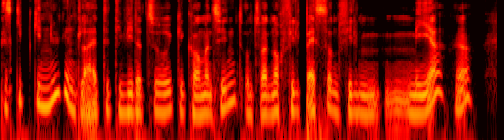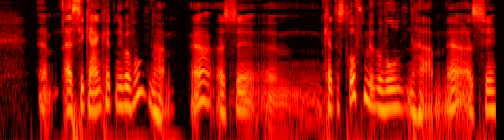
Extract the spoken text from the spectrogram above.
es gibt genügend Leute, die wieder zurückgekommen sind, und zwar noch viel besser und viel mehr, ja, ähm, als sie Krankheiten überwunden haben, ja, als sie ähm, Katastrophen überwunden haben, ja, als sie,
